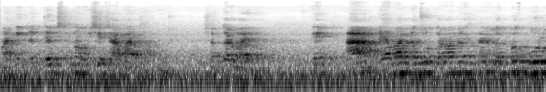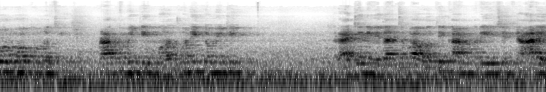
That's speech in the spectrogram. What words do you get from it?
માની અધ્યક્ષનો વિશેષ આભાર માનું છું કે આ અહેવાલ રજૂ કરવાનો છે ત્યારે લગભગ બોલવાનું હોતું નથી. પણ આ કમિટી મહત્વની કમિટી. રાજ્યની વિધાનસભા વતી કામ કરી છે ત્યારે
